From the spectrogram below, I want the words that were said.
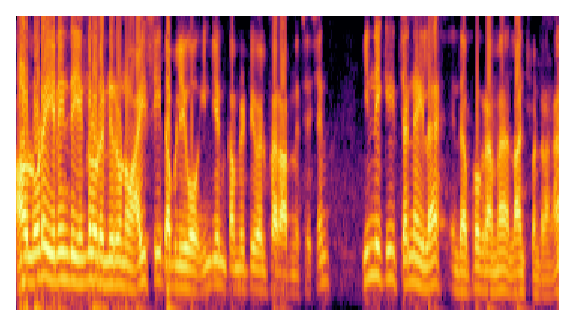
அவர்களோட இணைந்து எங்களோட நிறுவனம் ICWO Indian community welfare organisation இன்னைக்கு சென்னையில் இந்த ப்ரோக்ராமை லான்ச் பண்ணுறாங்க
